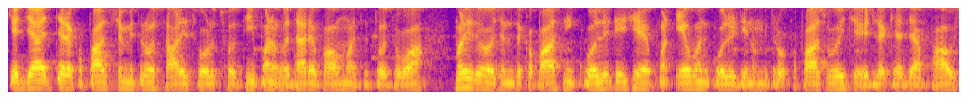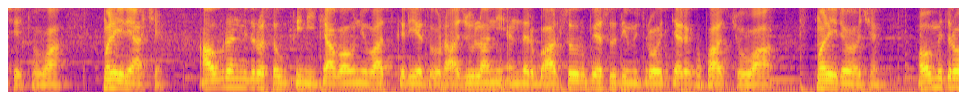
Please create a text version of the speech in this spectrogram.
કે જ્યાં અત્યારે કપાસ છે મિત્રો સાડી સોળસોથી પણ વધારે ભાવમાં જતો જોવા મળી રહ્યો છે અને જે કપાસની ક્વોલિટી છે, પણ એ વન ક્વોલિટીનો મિત્રો કપાસ હોય છે, એટલે કે જે ભાવ છે જોવા મળી રહ્યા છે. આ ઉપરાંત મિત્રો સૌથી નીચા ભાવની વાત કરીએ તો રાજુલાની અંદર બારસો રૂપિયા સુધી મિત્રો અત્યારે કપાસ જોવા મળી રહ્યો છે. હવે મિત્રો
